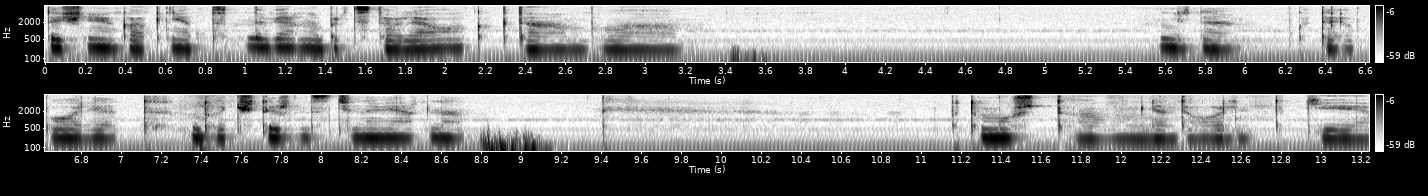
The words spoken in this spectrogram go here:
Точнее, как, нет, наверное, представляла, когда была, не знаю, когда я была лет до 14, наверное. Потому что у меня довольно-таки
